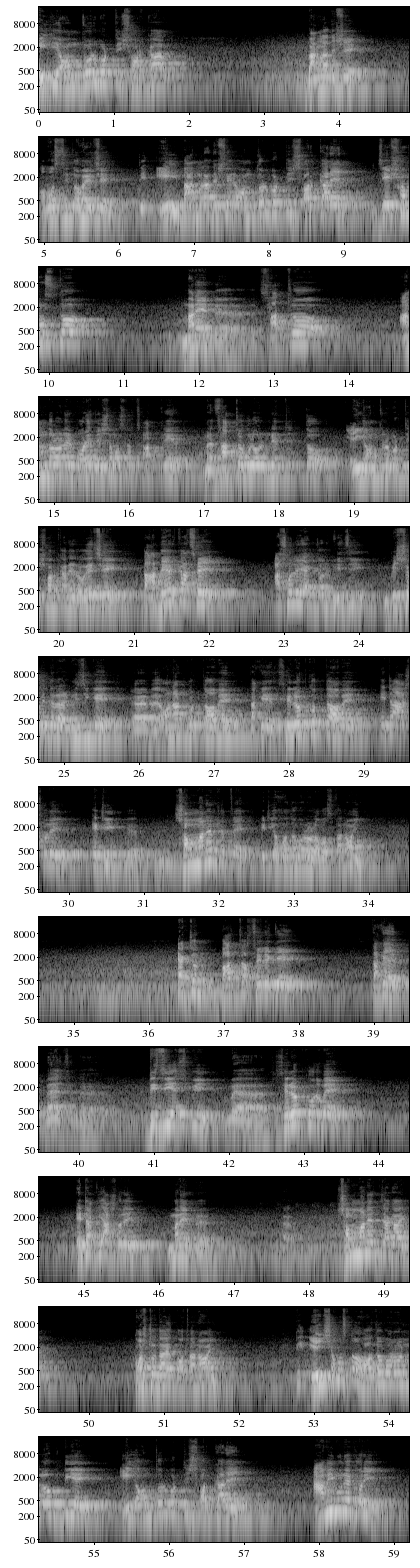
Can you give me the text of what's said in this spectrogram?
এই যে অন্তর্বর্তী সরকার বাংলাদেশে অবস্থিত হয়েছেন, তো এই বাংলাদেশের অন্তর্বর্তী সরকারের যে সমস্ত মানে ছাত্র আন্দোলনের পরে যে সমস্ত ছাত্রের মানে ছাত্রগুলোর নেতৃত্ব এই অন্তর্বর্তী সরকারে রয়েছে, তাদের কাছে আসলে একজন ভিসি, বিশ্ববিদ্যালয়ের ভিসিকে অনাট করতে হবে, তাকে সেলট করতে হবে, এটা আসলেই একটি সম্মানের ক্ষেত্রে এটি হতবরল অবস্থা নয়। একজন বাচ্চা ছেলেকে তাকে ডিসিএসপি সেলট করবে, এটা কি আসলেই মানে সম্মানের জায়গায় কষ্টদায়ক কথা নয়? এই সমস্ত হতবরল লোক দিয়েই এই অন্তর্বর্তী সরকারে আমি মনে করি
